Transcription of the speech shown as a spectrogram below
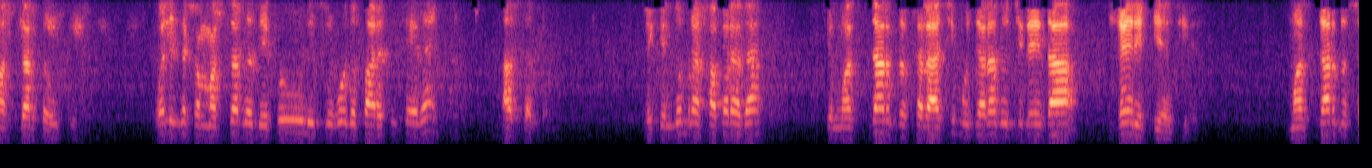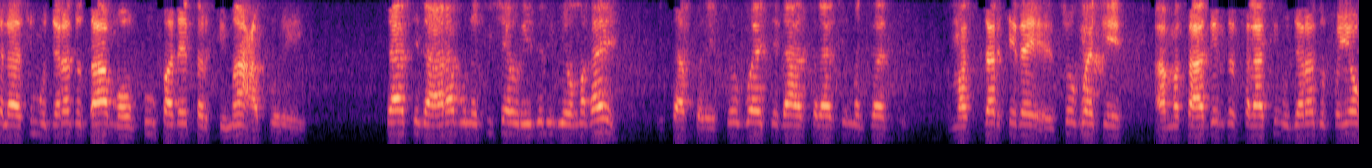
مصدر ته وکړي ولې ځکه مصدر د ټولو صيغو د فارسی څخه ده اصل لیکن دومره خبره ده چې مصدر د ثلاثي مجرد چې دا غیر قیاسي ده مصدر د ثلاثي مجرد دا موقوفه ده تر سماع پورې دا چې د عربو نتیجه اوریدلې دی او مغه حساب کړي څوک وایي چې دا ثلاثي مجرد مصدر چې ده څوک وایي چې مصادر د ثلاثي مجرد په یو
